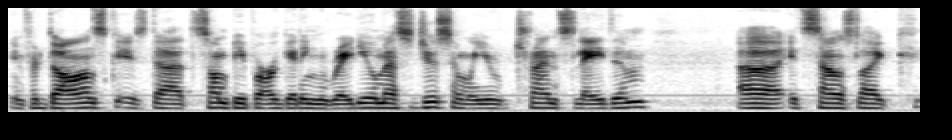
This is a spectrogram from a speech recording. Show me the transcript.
in Verdansk is that some people are getting radio messages, and when you translate them, uh, it sounds like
